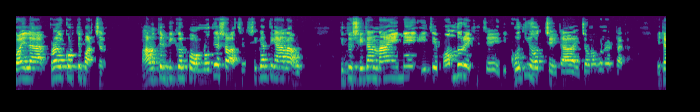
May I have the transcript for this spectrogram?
কয়লা ক্রয় করতে পারছে না? ভারতের বিকল্প অন্য দেশও আছে, সেখান থেকে আনা হোক। কিন্তু সেটা না এনে এই যে বন্ধ রেখেছে যে ক্ষতি হচ্ছে এটা জনগণের টাকা। এটা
